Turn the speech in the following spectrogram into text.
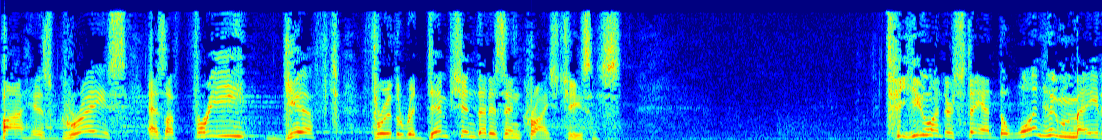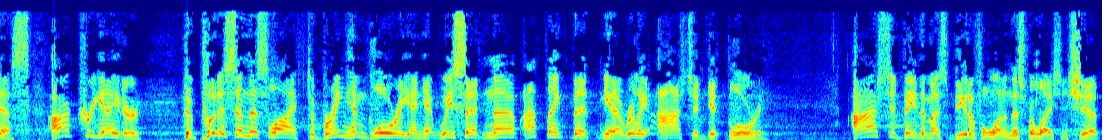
by His grace as a free gift through the redemption that is in Christ Jesus. Do you understand? The one who made us, our Creator, who put us in this life to bring Him glory, and yet we said, no, I think that, you know, really I should get glory. I should be the most beautiful one in this relationship.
